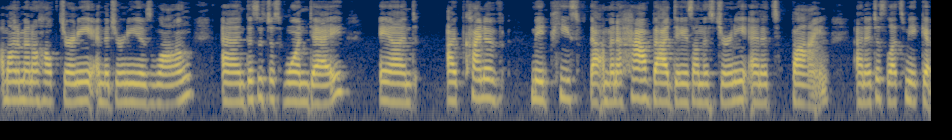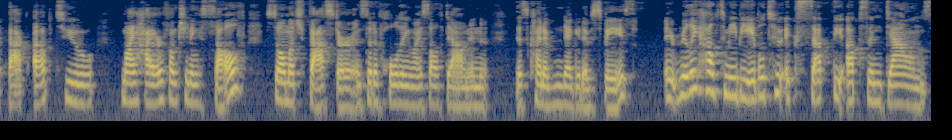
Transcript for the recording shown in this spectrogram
I'm on a mental health journey and the journey is long and this is just one day. And I've kind of made peace that I'm going to have bad days on this journey and it's fine and it just lets me get back up to my higher functioning self so much faster instead of holding myself down in this kind of negative space. It really helped me be able to accept the ups and downs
